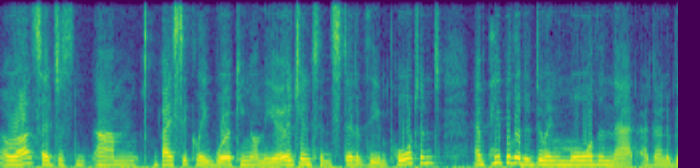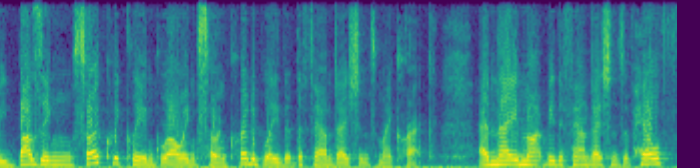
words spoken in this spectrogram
all right? So just um, basically working on the urgent instead of the important. And people that are doing more than that are going to be buzzing so quickly and growing so incredibly that the foundations may crack. And they might be the foundations of health,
